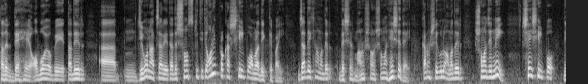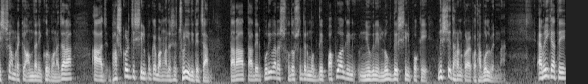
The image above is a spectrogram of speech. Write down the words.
তাদের দেহে অবয়বে তাদের উম, জীবনাচারে তাদের সংস্কৃতিতে অনেক প্রকার শিল্প আমরা দেখতে পাই। যা দেখে আমাদের দেশের মানুষ অনেক সময় হেসে দেয়, কারণ সেগুলো আমাদের সমাজে নেই। সেই শিল্প নিশ্চয়ই আমরা কেউ আমদানি করব না। যারা আজ ভাস্কর্যের শিল্পকে বাংলাদেশে ছড়িয়ে দিতে চান, তারা তাদের পরিবারের সদস্যদের মধ্যে পাপুয়া গিনি- নিউগিনির লোকদের শিল্পকে নিশ্চয়ই ধারণ করার কথা বলবেন না। আমেরিকাতে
